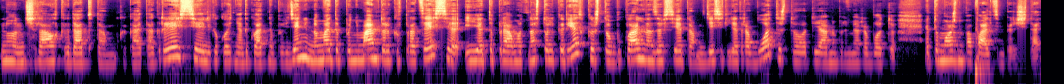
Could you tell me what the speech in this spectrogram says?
ну, начиналась когда-то там какая-то агрессия или какое-то неадекватное поведение, но мы это понимаем только в процессе, и это прям вот настолько резко, что буквально за все там 10 лет работы, что вот я, например, работаю, это можно по пальцам пересчитать.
